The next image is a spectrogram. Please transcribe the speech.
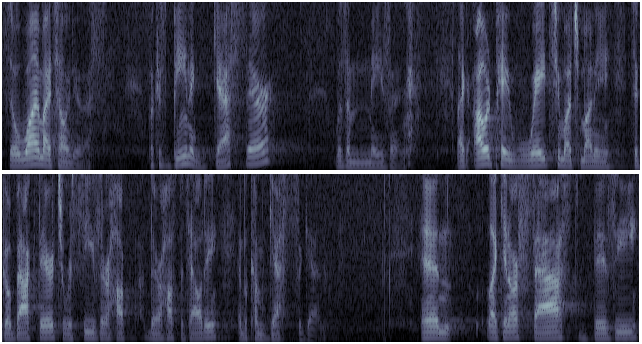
So, why am I telling you this? Because being a guest there was amazing. Like, I would pay way too much money to go back there to receive their, their hospitality and become guests again. And, like, in our fast, busy,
